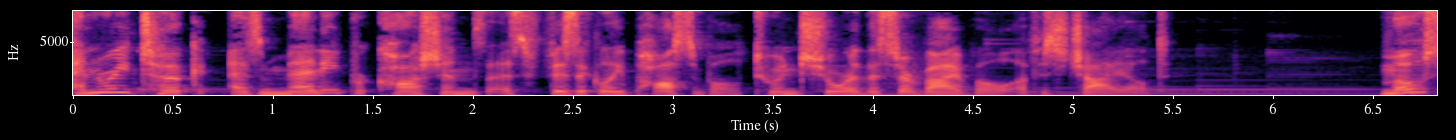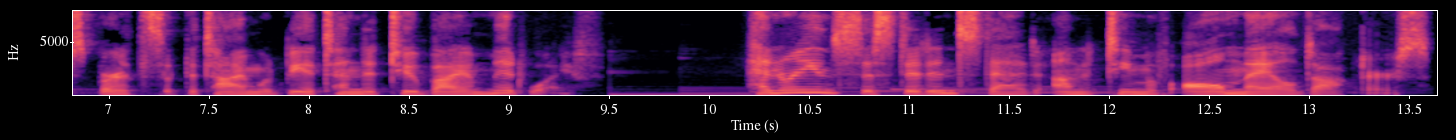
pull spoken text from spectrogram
Henry took as many precautions as physically possible to ensure the survival of his child. Most births at the time would be attended to by a midwife. Henry insisted instead on a team of all male doctors.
